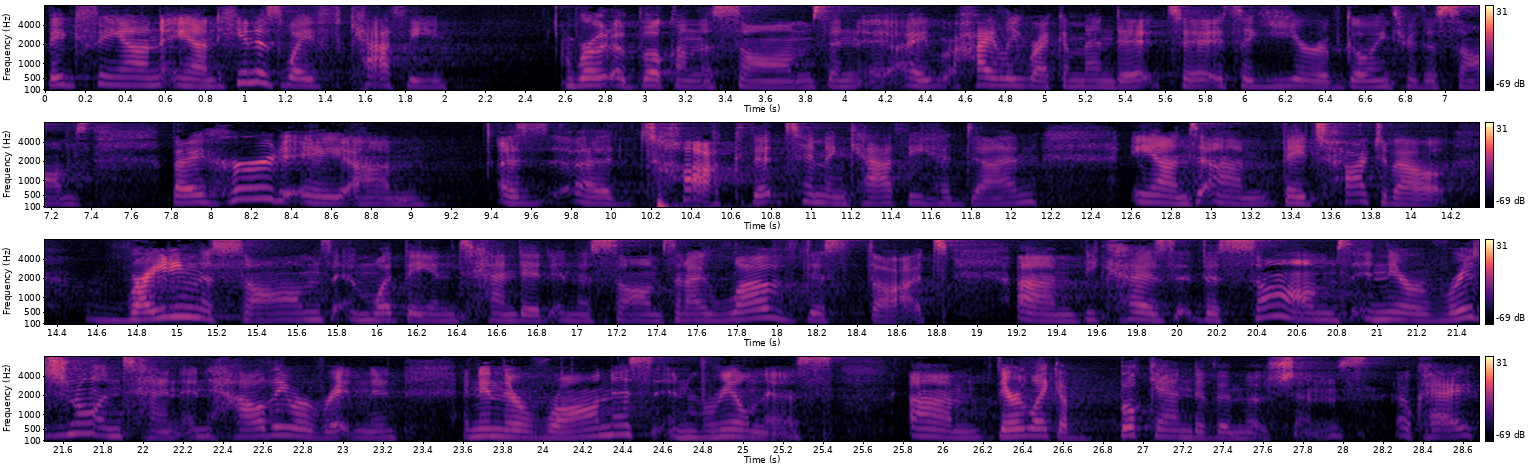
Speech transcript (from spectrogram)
big fan. And he and his wife, Kathy, wrote a book on the Psalms, and I highly recommend it. To, it's a year of going through the Psalms. But I heard a, um, a, a talk that Tim and Kathy had done, and um, they talked about writing the Psalms and what they intended in the Psalms. And I love this thought um, because the Psalms, in their original intent and how they were written, and, and in their rawness and realness, um, they're like a bookend of emotions, okay?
